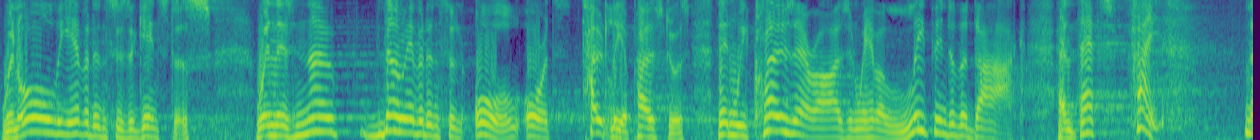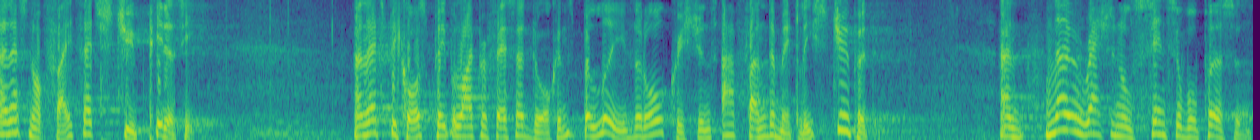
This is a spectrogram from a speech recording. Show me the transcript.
When all the evidence is against us, when there's no, no evidence at all, or it's totally opposed to us, then we close our eyes and we have a leap into the dark, and that's faith. No, that's not faith, that's stupidity. And that's because people like Professor Dawkins believe that all Christians are fundamentally stupid. And no rational, sensible person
